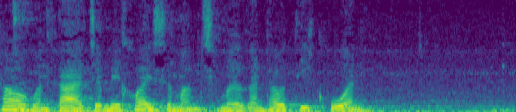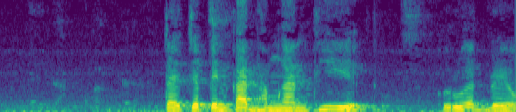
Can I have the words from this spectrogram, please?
ช่อขนตาจะไม่ค่อยสม่ำเสมอกันเท่าที่ควร แต่จะเป็นการทำงานที่รวดเร็ว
